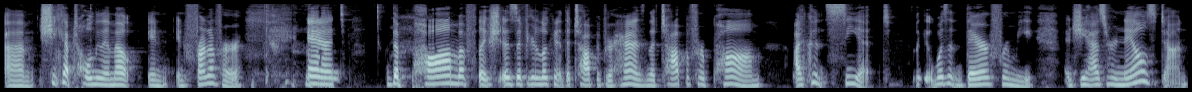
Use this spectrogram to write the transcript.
Um, she kept holding them out in in front of her, and the palm of like as if you're looking at the top of your hands, and the top of her palm, I couldn't see it. Like it wasn't there for me. And she has her nails done,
